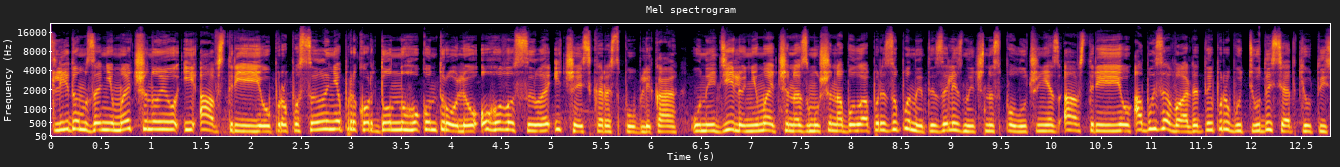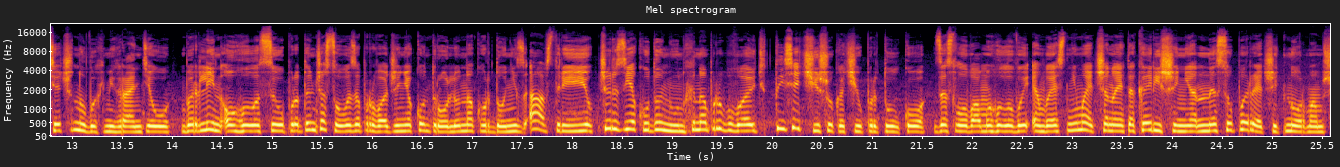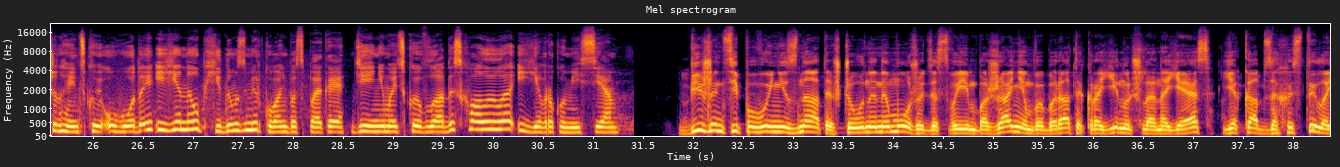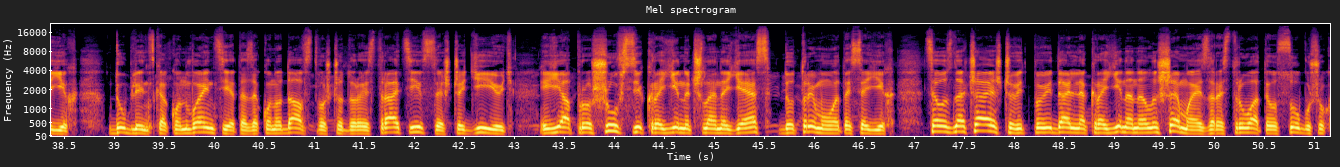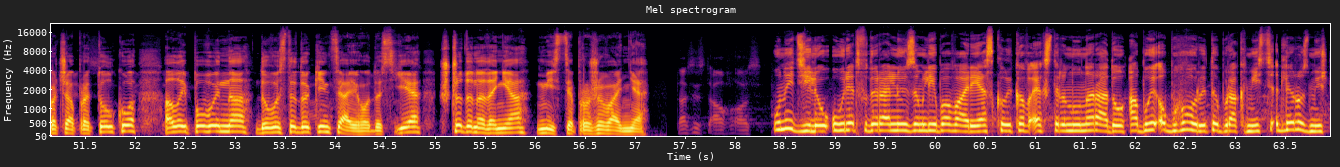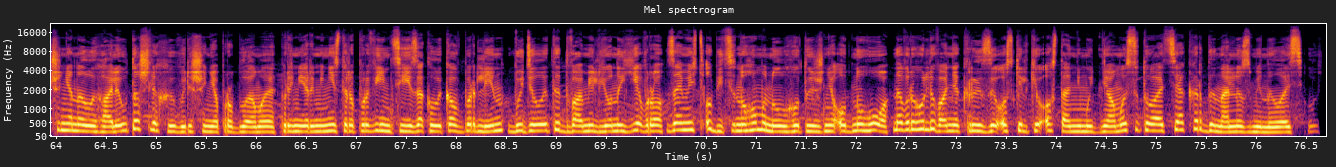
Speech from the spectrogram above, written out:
Слідом за Німеччиною і Австрією про посилення прикордонного контролю оголосила і Чеська Республіка. У неділю Німеччина змушена була призупинити залізничне сполучення з Австрією, аби завадити прибуттю десятків тисяч нових мігрантів. Берлін оголосив про тимчасове запровадження контролю на кордоні з Австрією, через яку до Мюнхена прибувають тисячі шукачів притулку. За словами голови МВС Німеччини, таке рішення не суперечить нормам Шенгенської угоди і є необхідним з міркувань безпеки. Дії німецької влади схвалила і Єврокомісія. Біженці повинні знати, що вони не можуть за своїм бажанням вибирати країну-члена ЄС, яка б захистила їх. Дублінська конвенція та законодавство щодо реєстрації все ще діють. І я прошу всі країни-члени ЄС дотримуватися їх. Це означає, що відповідальна країна не лише має зареєструвати особу шукача притулку, але й повинна довести до кінця його досьє щодо надання місця проживання. У неділю уряд федеральної землі Баварія скликав екстрену нараду, аби обговорити брак місць для розміщення нелегалів та шляхи вирішення проблеми. Прем'єр-міністр провінції закликав Берлін виділити 2 мільйони євро замість обіцяного минулого тижня одного на врегулювання кризи, оскільки останніми днями ситуація кардинально змінилась.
